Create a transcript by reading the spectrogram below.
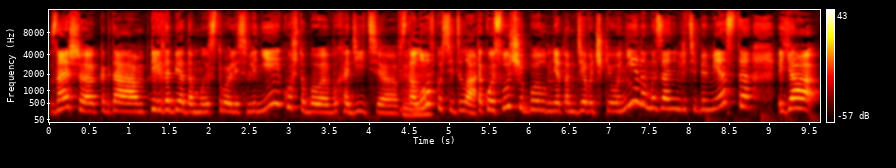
знаешь, э, когда перед обедом мы строились в линейку, чтобы выходить э, в столовку, все дела, такой случай был, мне там девочки, о, Нина, мы заняли тебе место, я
